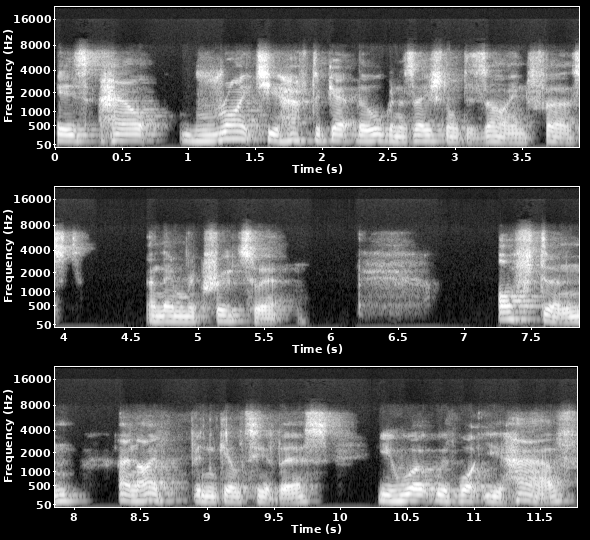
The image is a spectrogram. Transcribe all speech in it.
is how right you have to get the organizational design first and then recruit to it. Often, and I've been guilty of this, you work with what you have,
